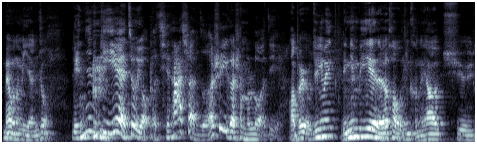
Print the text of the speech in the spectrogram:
没有那么严重。临近毕业就有了其他选择，是一个什么逻辑？啊，不是，就因为临近毕业之后，你可能要去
